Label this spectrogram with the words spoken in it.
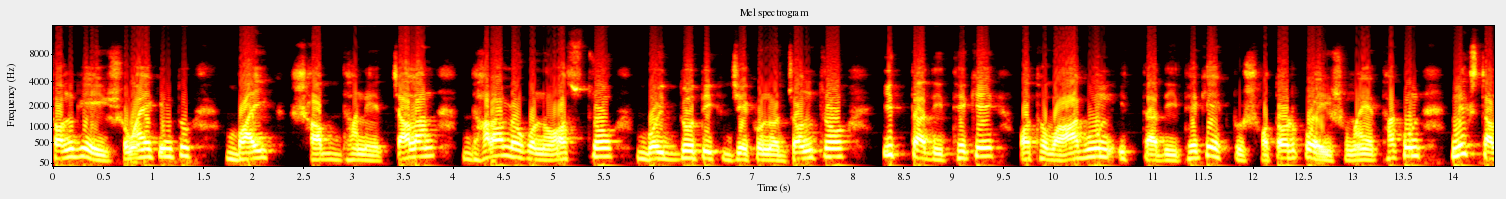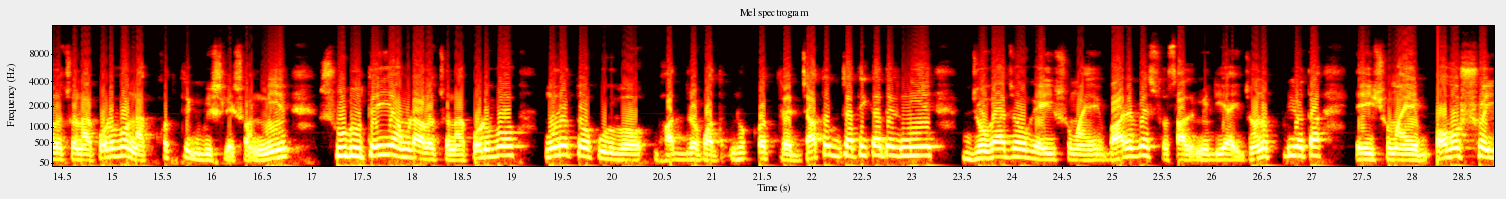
সঙ্গে এই সময়ে কিন্তু বাইক সাবধানে চালান, ধারালো কোনো অস্ত্র, বৈদ্যুতিক যে কোনো যন্ত্র ইত্যাদি থেকে অথবা আগুন ইত্যাদি থেকে একটু সতর্ক এই সময়ে থাকুন। নেক্সট আলোচনা করব নাক্ষত্রিক বিশ্লেষণ নিয়ে। শুরুতেই আমরা আলোচনা করব মূলত পূর্ব ভাদ্রপদ নক্ষত্রের জাতক জাতিকাদের নিয়ে। যোগাযোগ এই সময়ে বাড়বে সোশ্যাল মিডিয়ায় জনপ্রিয়তা এই সময়ে অবশ্যই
